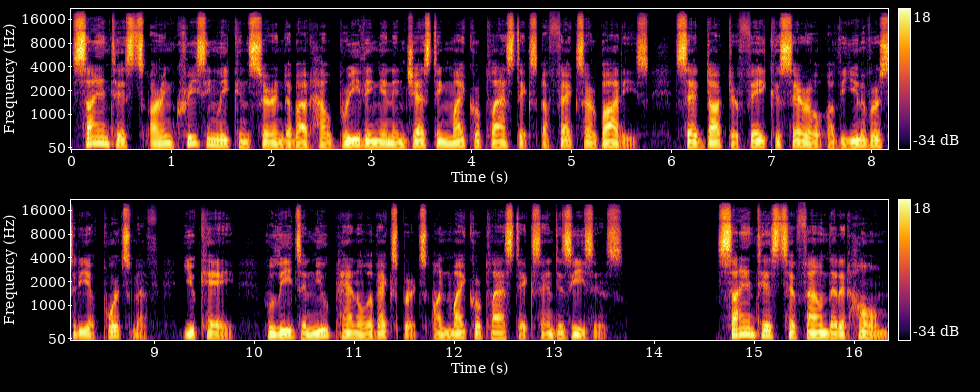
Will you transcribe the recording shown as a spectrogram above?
Scientists are increasingly concerned about how breathing and ingesting microplastics affects our bodies, said Dr. Fay Couceiro of the University of Portsmouth, UK, who leads a new panel of experts on microplastics and diseases. Scientists have found that at home,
